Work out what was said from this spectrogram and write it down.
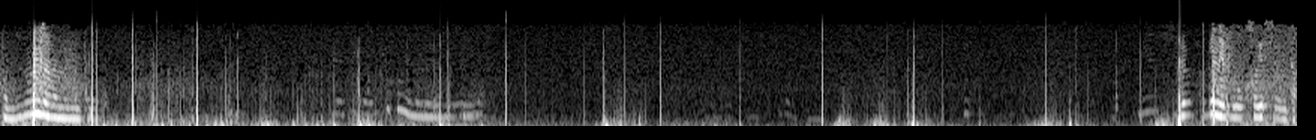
건주는 줄 알았는데. 시간에 보고 가겠습니다.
